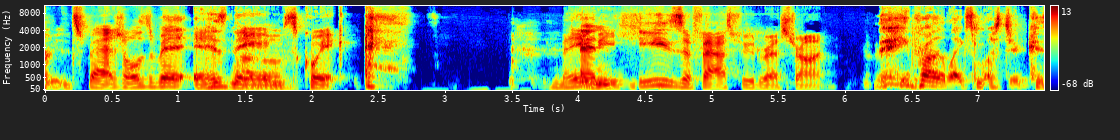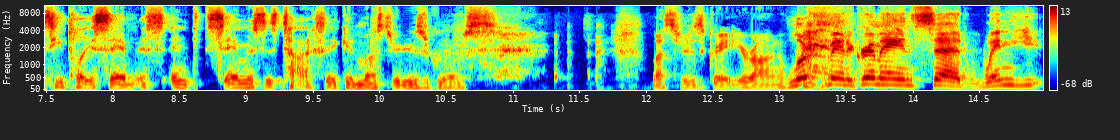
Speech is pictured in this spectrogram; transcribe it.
in Smash Ultimate, and his Uh-huh. name's Quick. Maybe and- he's a fast food restaurant. he probably likes mustard because he plays Samus, and Samus is toxic, and mustard is gross. Mustard is great. You're wrong. Lord Commander Grimhane said, "When you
